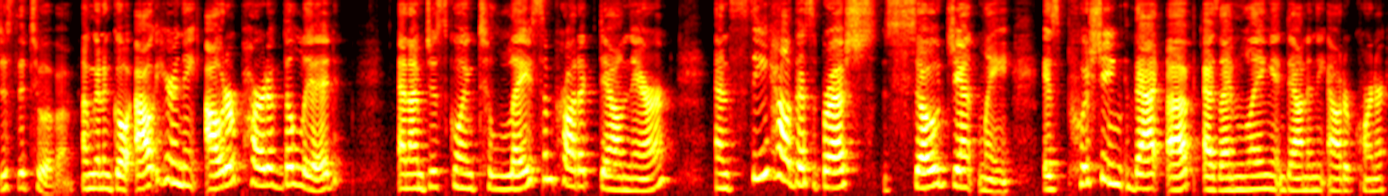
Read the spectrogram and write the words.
just the two of them. I'm gonna go out here in the outer part of the lid, and I'm just going to lay some product down there and see how this brush so gently is pushing that up as I'm laying it down in the outer corner.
